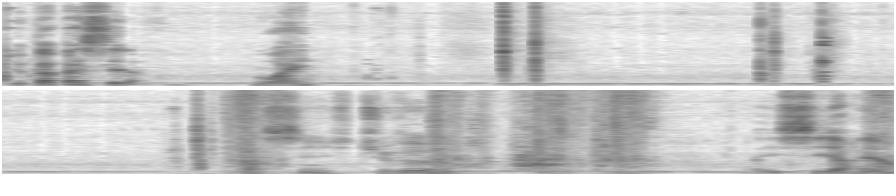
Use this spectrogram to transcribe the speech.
Tu veux pas passer là? Ouais. Ah, si, tu veux. Ah, Ici, il n'y a rien.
